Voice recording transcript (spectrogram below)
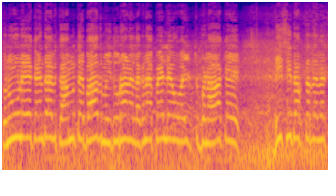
ਕਾਨੂੰਨ ਇਹ ਕਹਿੰਦਾ ਵੀ ਕੰਮ ਤੇ ਬਾਅਦ ਮਜ਼ਦੂਰਾਂ ਨੇ ਲੱਗਣਾ ਪਹਿਲੇ ਉਹ ਵਿਜ਼ਿਟ ਬਣਾ ਕੇ ਡੀਸੀ ਦਫ਼ਤਰ ਦੇ ਵਿੱਚ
